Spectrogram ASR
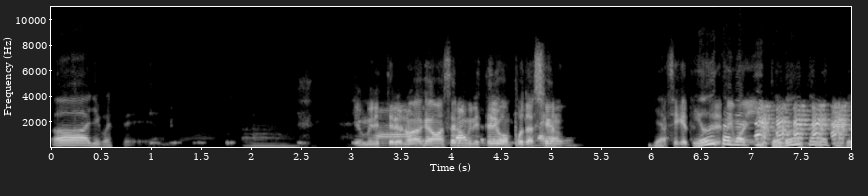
Oh, llegó este. Oh. Y un ministerio ah, nuevo que vamos a hacer un ministerio de computación. Ya. Así que ¿Y dónde está Gatito? ¿Dónde está Gatito?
